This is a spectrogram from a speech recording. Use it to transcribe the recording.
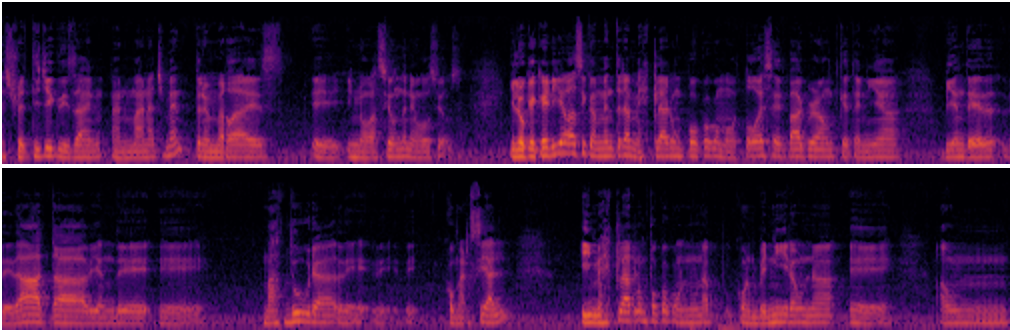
Strategic Design and Management, pero en verdad es eh, innovación de negocios. Y lo que quería básicamente era mezclar un poco como todo ese background que tenía bien de, de data, bien de eh, más dura, de, comercial, y mezclarlo un poco con, una, con venir a una a un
